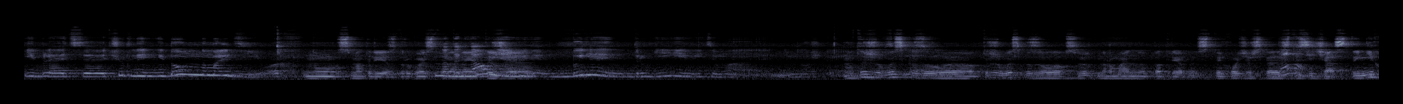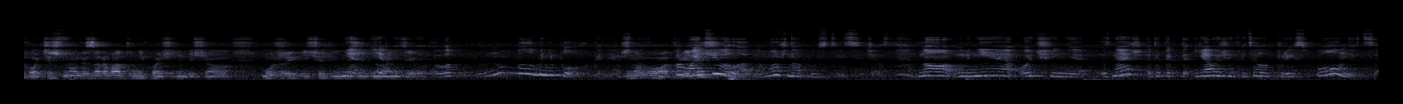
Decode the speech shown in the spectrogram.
и, блядь, э, чуть ли не дом на Мальдивах. Ну, смотри, с другой Но стороны, тогда у ты меня же... были другие, видимо, немножко... Ну ты же высказала, ты же высказала абсолютно нормальную потребность. Ты хочешь сказать, Да. что сейчас ты не хочешь много зарабатывать, не хочешь любящего мужа и чуть ли не Нет, жить я- на Мальдивах. Вот, ну, было бы неплохо, конечно. Ну вот, Про видишь? Мальдивы, ладно, можно опустить сейчас. Но мне очень, знаешь, это как-то, я очень хотела преисполниться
